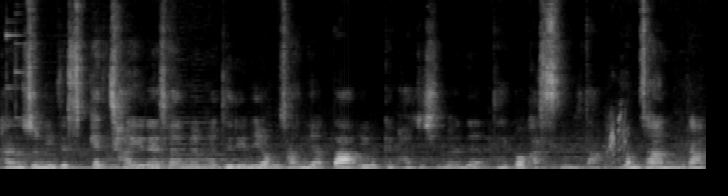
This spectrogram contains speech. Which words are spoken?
단순히 이제 스펙 차이를 설명을 드리는 영상이었다. 이렇게 봐주시면 될 것 같습니다. 감사합니다.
